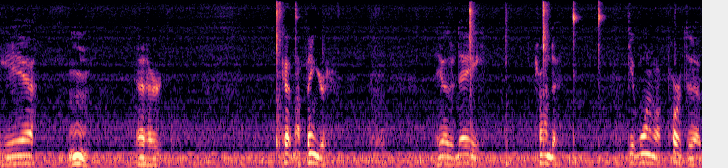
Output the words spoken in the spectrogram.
yeah, mmm, that hurt, cut my finger the other day trying to get one of my parts up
